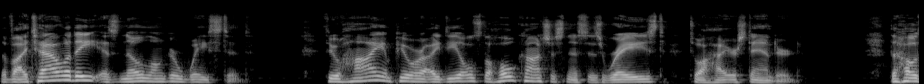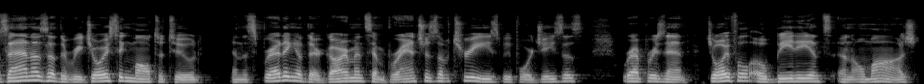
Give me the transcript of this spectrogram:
The vitality is no longer wasted. Through high and pure ideals, the whole consciousness is raised to a higher standard. The hosannas of the rejoicing multitude and the spreading of their garments and branches of trees before Jesus represent joyful obedience and homage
